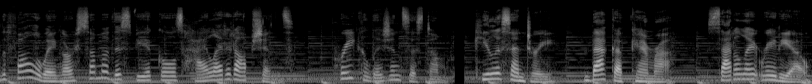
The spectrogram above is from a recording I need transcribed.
The following are some of this vehicle's highlighted options. Pre-collision system, keyless entry, backup camera, satellite radio,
